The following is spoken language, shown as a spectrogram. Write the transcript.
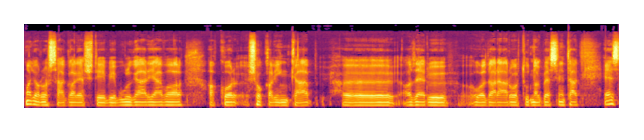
Magyarországgal, STB, Bulgáriával, akkor sokkal inkább az erő oldaláról tudnak beszélni. Tehát ez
